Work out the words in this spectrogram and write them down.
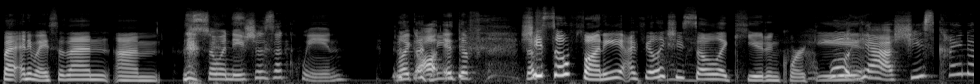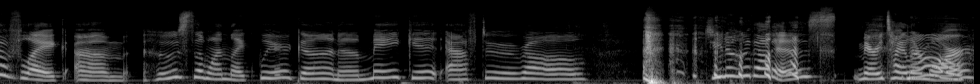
But anyway, so then um, so Anisha's a queen. Like all it, the, the she's so funny. I feel like she's so like cute and quirky. well, yeah, she's kind of like um who's the one like we're gonna make it after all. Do you know who that is? Mary Tyler No. Moore?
